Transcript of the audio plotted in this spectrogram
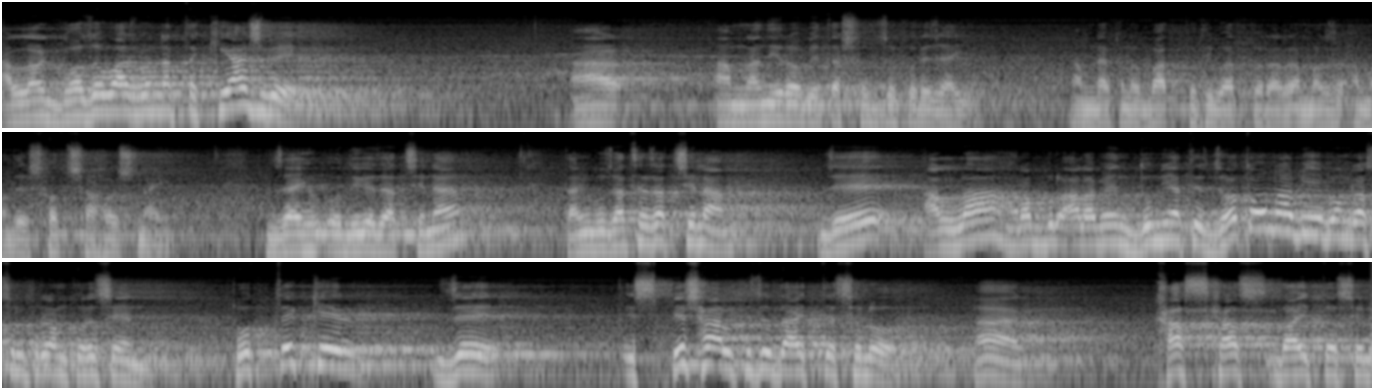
আল্লাহর গজব আসবে না, তা কী আসবে? আর আমরা নীরবে তা সহ্য করে যাই। আমরা কোনো বাদ প্রতিবাদ করার আমার, আমাদের সৎসাহস নাই। যাই হোক, ওদিকে যাচ্ছি না। তা আমি বোঝাতে যাচ্ছিলাম যে আল্লাহ রব্বুল আলমিন দুনিয়াতে যত নাবি এবং রাসুল প্রেরণ করেছেন, প্রত্যেকের যে স্পেশাল কিছু দায়িত্ব ছিল হ্যাঁ খাস খাস দায়িত্ব ছিল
